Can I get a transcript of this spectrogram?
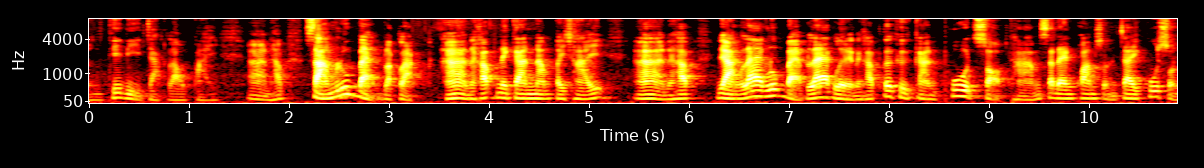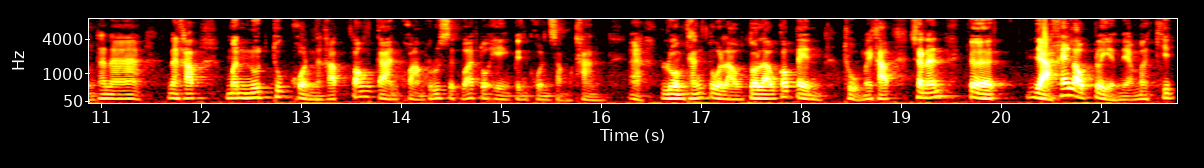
นุนที่ดีจากเราไปนะครับสรูปแบบหลักๆนะครับในการนำไปใช้ นะครับอย่างแรกรูปแบบแรกเลยนะครับก็คือการพูดสอบถามแสดงความสนใจคู่สนทนานะครับมนุษย์ทุกคนนะครับต้องการความรู้สึกว่าตัวเองเป็นคนสำคัญรวมทั้งตัวเราตัวเราก็เป็นถูกไหมครับ ฉะนั้นเกิด อยากให้เราเปลี่ยนเนี่ยมาคิด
